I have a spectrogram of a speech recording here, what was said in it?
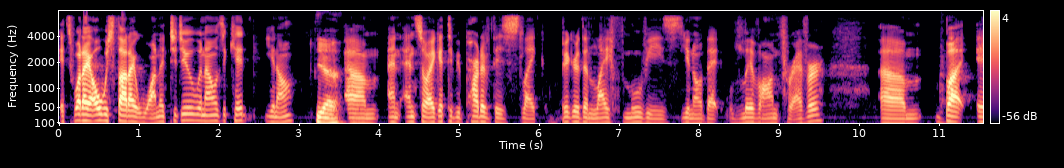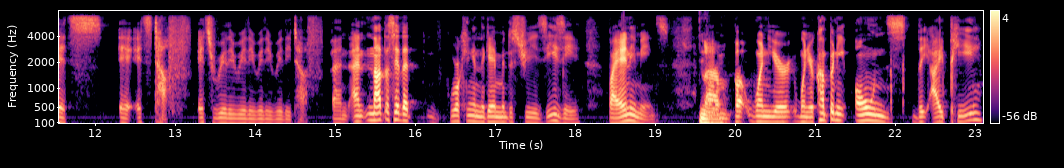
it's what I always thought I wanted to do when I was a kid. You know. Yeah. Um. And and so I get to be part of these like bigger than life movies. You know that live on forever. Um. But it's it, it's tough. It's really, really, really, really tough. And and not to say that working in the game industry is easy by any means. No. Um, but when your when your company owns the IP,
